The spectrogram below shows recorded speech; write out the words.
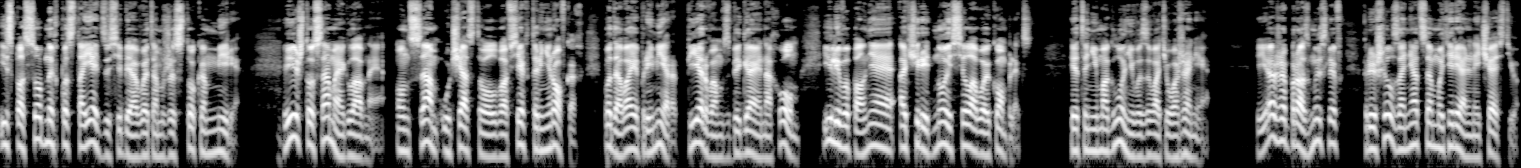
и способных постоять за себя в этом жестоком мире. И что самое главное, он сам участвовал во всех тренировках, подавая пример, первым взбегая на холм или выполняя очередной силовой комплекс. Это не могло не вызывать уважения. Я же, поразмыслив, решил заняться материальной частью.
